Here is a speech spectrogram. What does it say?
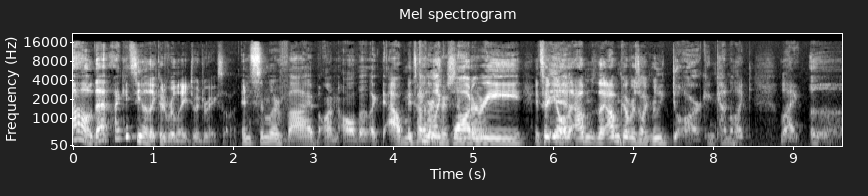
oh, that I can see how that could relate to a Drake song. And similar vibe on all the like the album It's kind of like watery. It's like all Yeah. the albums. The album covers are like really dark and kind of like like ugh,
